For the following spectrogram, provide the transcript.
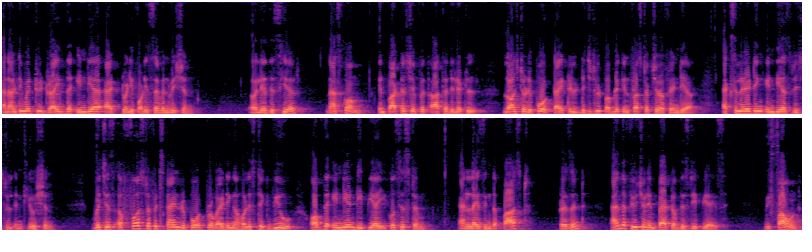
and ultimately drive the India at 2047 vision. Earlier this year, NASSCOM, in partnership with Arthur D. Little, launched a report titled Digital Public Infrastructure of India Accelerating India's Digital Inclusion which is a first of its kind report providing a holistic view of the Indian DPI ecosystem, analyzing the past, present, and the future impact of these DPIs. We found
